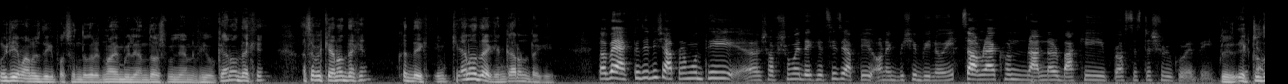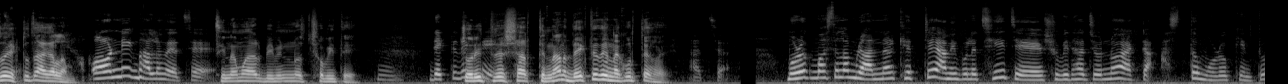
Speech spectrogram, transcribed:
ওইটাই মানুষ দেখে পছন্দ করে নয় মিলিয়ন দশ মিলিয়ন ভিউ কেন দেখে? আচ্ছা ভাই কেন দেখেন? দেখি? কেন দেখেন? কারণটা কি? তবে একটা জিনিস আপনার মধ্যেই সবসময় দেখেছি যে আপনি অনেক বেশি বিনয়ী। তো আমরা এখন রান্নার বাকি প্রসেসটা শুরু করে দিই। একটু তো একটু তো আগালাম। অনেক ভালো হয়েছে। সিনেমার বিভিন্ন ছবিতে দেখতে দেখতে? চরিত্রের স্বার্থে না না দেখতে দিন না করতে হয়। আচ্ছা। মোরগ মশলাম রান্নার ক্ষেত্রে আমি বলেছি যে সুবিধার জন্য একটা আস্ত মোরগ কিন্তু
